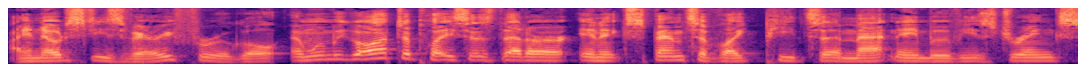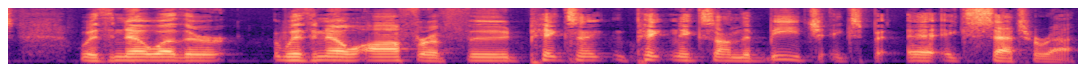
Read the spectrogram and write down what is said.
I noticed he's very frugal and when we go out to places that are inexpensive like pizza, matinee movies, drinks with no other with no offer of food, picnic, picnics on the beach, eh, etc.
